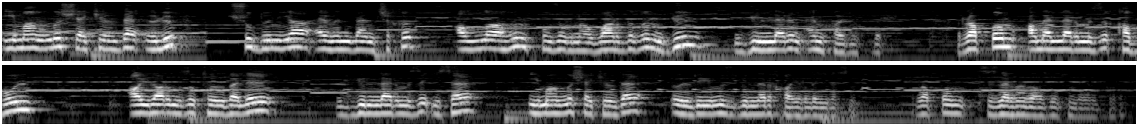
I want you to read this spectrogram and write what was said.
İmanlı şekilde ölüp şu dünya evinden çıkıp Allah'ın huzuruna vardığın gün günlerin en hayırlısıdır. Rabbim amellerimizi kabul, aylarımızı tövbeli, günlerimizi ise imanlı şekilde öldüğümüz günleri hayırlı eylesin. Rabbim sizlerden razı olsun değerli kardeşler.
